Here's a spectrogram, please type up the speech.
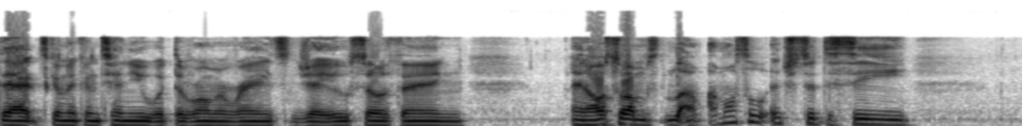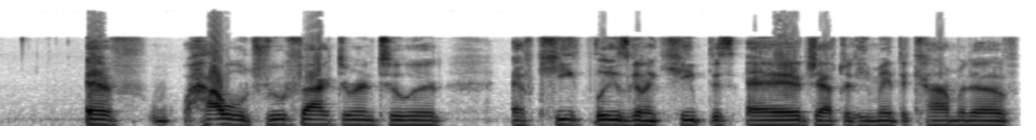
that's going to continue with the Roman Reigns and Jey Uso thing, and also I'm I'm also interested to see if how will Drew factor into it. If Keith Lee's gonna keep this edge after he made the comment of,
